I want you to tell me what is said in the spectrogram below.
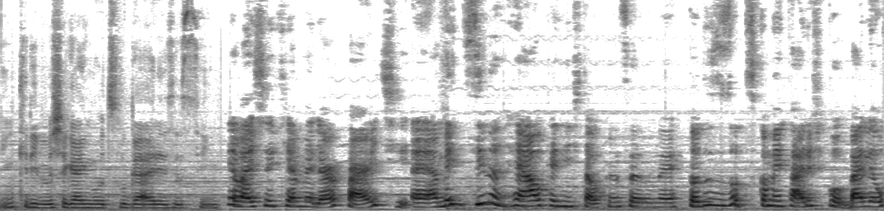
incrível chegar em outros lugares, assim. Eu acho que a melhor parte é a medicina real que a gente tá alcançando, né? Todos os outros comentários, tipo, vai ler o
